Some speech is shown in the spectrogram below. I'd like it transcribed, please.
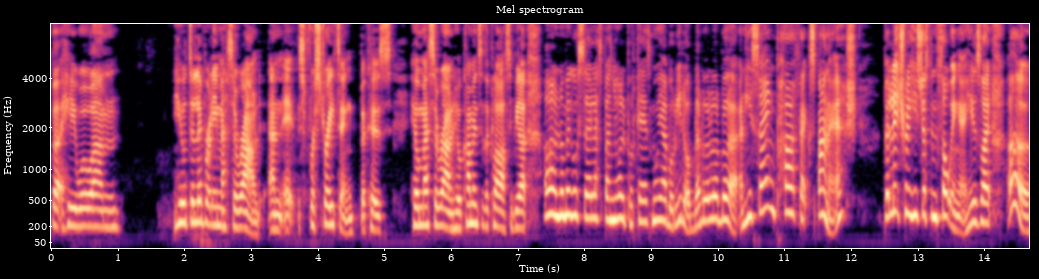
but he will um he'll deliberately mess around and it's frustrating because he'll mess around, he'll come into the class, he'll be like, Oh, no me gusta el español porque es muy aburrido, blah blah blah blah and he's saying perfect Spanish. But literally, he's just insulting it. He's like, "Oh,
